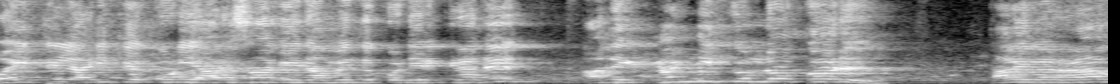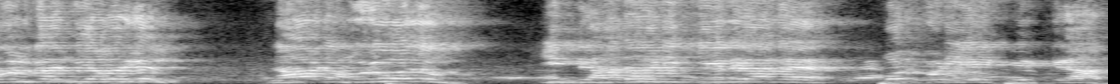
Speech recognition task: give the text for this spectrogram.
வயிற்றில் அடிக்கக்கூடிய அரசாக இது அமைந்து கொண்டிருக்கிறது. அதை கண்டிக்கும் நோக்கோடு தலைவர் ராகுல் காந்தி அவர்கள் நாடு முழுவதும் இன்று அதானிக்கு எதிராக போர்க்கொடி எழுப்பியிருக்கிறார்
